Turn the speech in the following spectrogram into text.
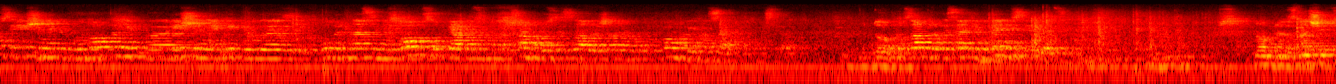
всі рішення підготовлені, Е, рішення, які були, будуть внесені з голосу, в п'ятницю ми так само розіслали членам виконкому і на сайт. Добре. Завтра о 10 годині всі дивляться. Добре, значить,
